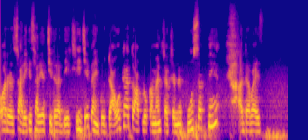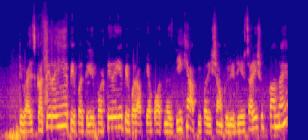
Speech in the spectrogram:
और सारे के सारे अच्छी तरह देख लीजिए, कहीं कुछ डाउट है तो आप लोग कमेंट सेक्शन में पूछ सकते हैं। अदरवाइज़ रिवाइज करते रहिए, पेपर के लिए पढ़ते रहिए। पेपर आपके यहाँ बहुत नज़दीक है, आपकी परीक्षाओं के लिए ढेर सारी शुभकामनाएँ।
